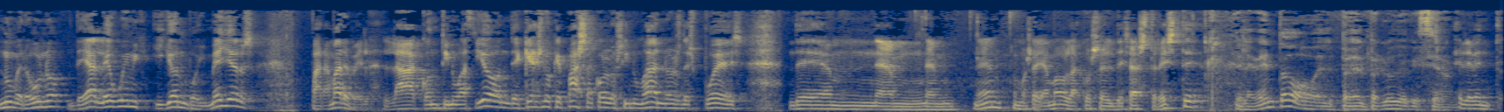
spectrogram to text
número uno de Al Ewing y John Boy Meyers para Marvel. La continuación de qué es lo que pasa con los inhumanos después de... mm, em, em, ¿eh? ¿Cómo se ha llamado la cosa, el desastre este? ¿El evento o el, el preludio que hicieron? El evento.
